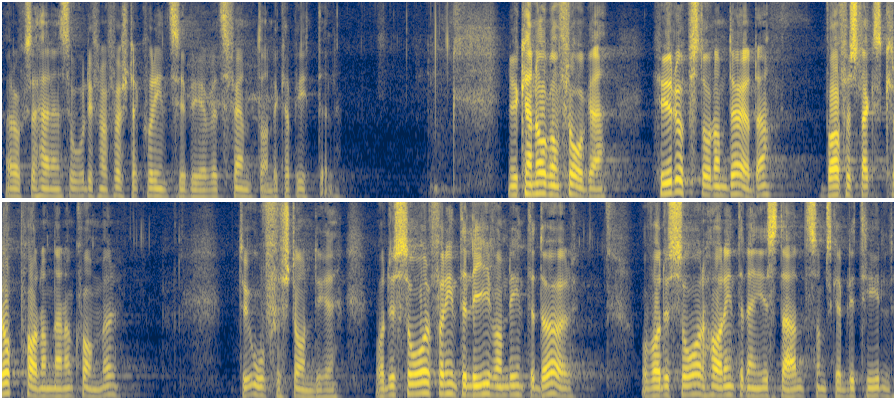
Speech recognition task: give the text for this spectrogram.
Hör också Herrens ord från första Korintierbrevets femtonde kapitel. Nu kan någon fråga, hur uppstår de döda? Vad för slags kropp har de när de kommer? Du oförståndige, vad du sår får inte liv om det inte dör, och vad du sår har inte den gestalt som ska bli till,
